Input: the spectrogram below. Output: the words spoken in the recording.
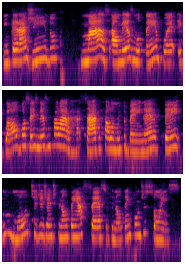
interagindo mas, ao mesmo tempo, é igual vocês mesmos falaram, sabe, falou muito bem, né? Tem um monte de gente que não tem acesso, que não tem condições.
